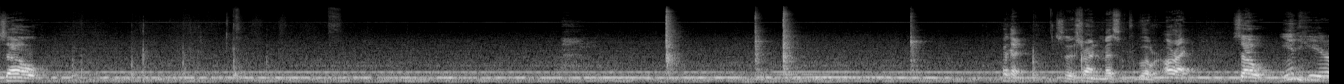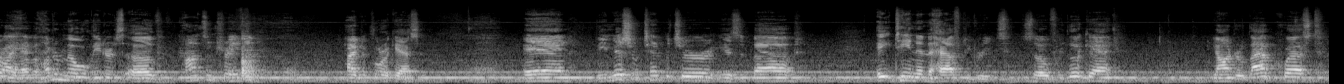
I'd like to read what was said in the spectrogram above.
So, okay, so it's trying to mess with the blower. All right, so in here I have 100 milliliters of concentrated hydrochloric acid. And the initial temperature is about 18 and a half degrees. So if we look at yonder LabQuest,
